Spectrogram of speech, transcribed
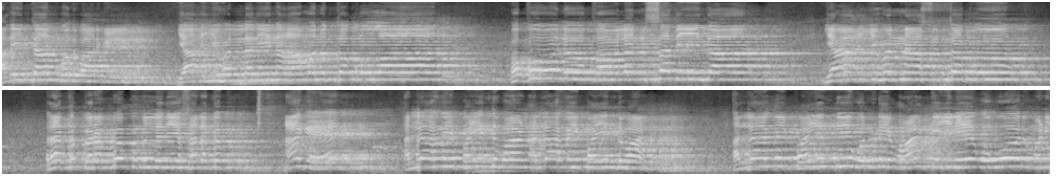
அதைத்தான் ஓதுவார்கள். யா ஐயுஹல்லதீன ஆமனு தகுல்லாஹ் வகூலு கௌலன் சதீதா. யா ஐயுஹன் நாசு தகு ரக்கப் ரப்பக்கும் அல்லதீ ஹலகக்கும் ஆக அல்லாஹ்வை பயந்து வாழ் அல்லாஹ்வை பயந்து வாழ். அல்லாஹ்வை பயந்து உன்னுடைய வாழ்க்கையிலே ஒவ்வொரு மணி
